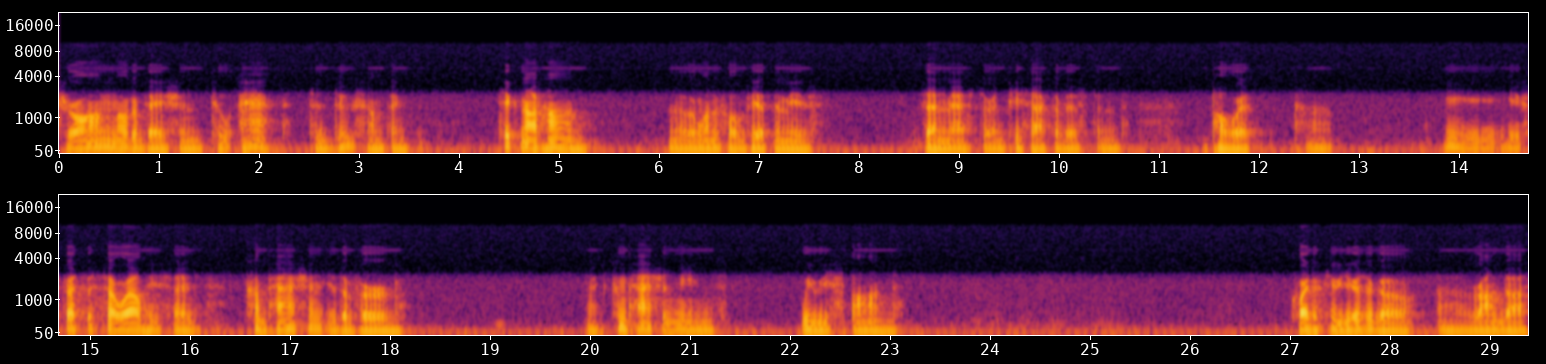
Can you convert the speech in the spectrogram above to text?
strong motivation to act, to do something. Thich Nhat Hanh, you know, the wonderful Vietnamese Zen master and peace activist and poet, uh, he, he expressed this so well. He said, compassion is a verb. Right? Compassion means we respond. Quite a few years ago, uh, Ram Dass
